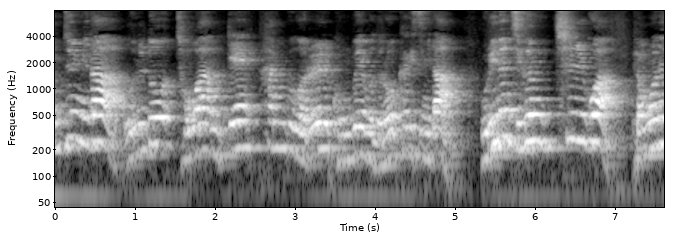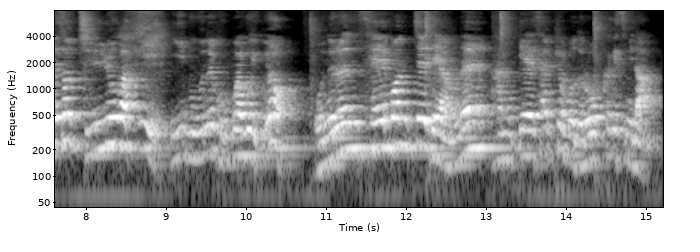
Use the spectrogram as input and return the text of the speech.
임주입니다. 오늘도 저와 함께 한국어를 공부해 보도록 하겠습니다. 우리는 지금 7과 병원에서 진료받기 이 부분을 공부하고 있고요. 오늘은 세 번째 대화문을 함께 살펴보도록 하겠습니다.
